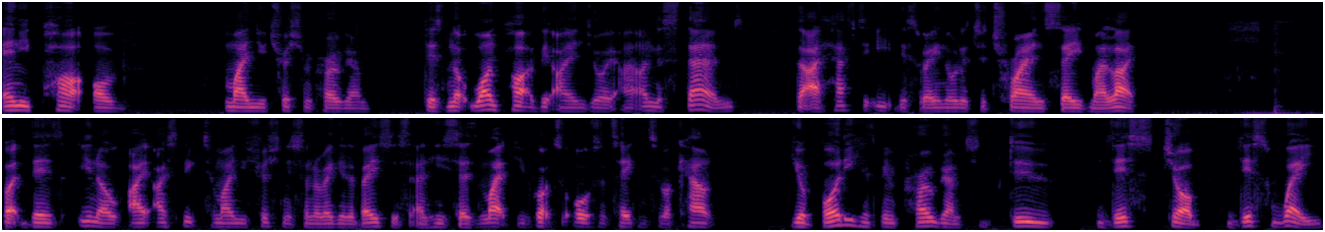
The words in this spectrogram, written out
any part of my nutrition program. There's not one part of it I enjoy. I understand that I have to eat this way in order to try and save my life. But there's, you know, I, I speak to my nutritionist on a regular basis, and he says, Mike, you've got to also take into account your body has been programmed to do this job this way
